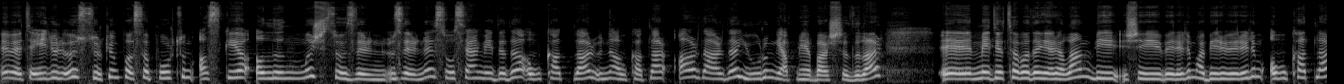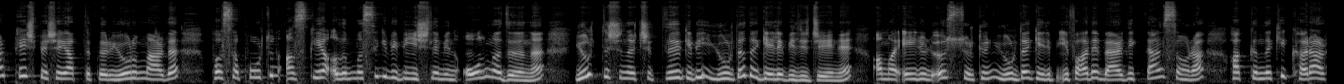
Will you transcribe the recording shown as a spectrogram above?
Evet, Eylül Öztürk'ün pasaportum askıya alınmış sözlerinin üzerine sosyal medyada avukatlar, ünlü avukatlar ard arda yorum yapmaya başladılar. E, Medyataba'da yer alan bir şeyi verelim, haberi verelim. Avukatlar peş peşe yaptıkları yorumlarda pasaportun askıya alınması gibi bir işlemin olmadığını, yurt dışına çıktığı gibi yurda da gelebileceğini ama Eylül Öztürk'ün yurda gelip ifade verdikten sonra hakkındaki karar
